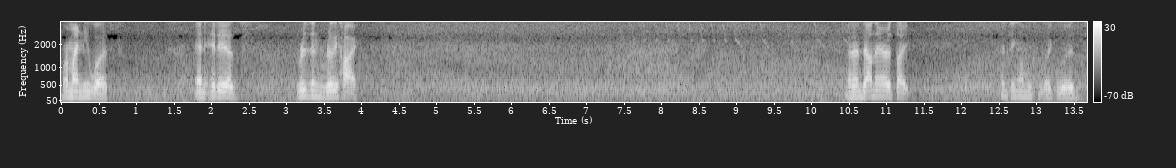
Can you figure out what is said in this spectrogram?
where my knee was, and it has risen really high. And then down there is like same thing, almost like woods.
